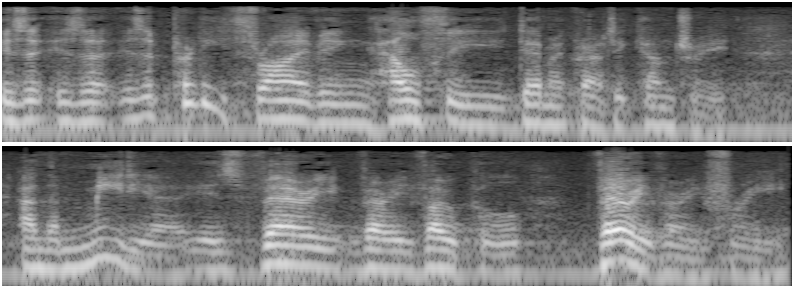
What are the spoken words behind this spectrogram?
is a, is a, is a pretty thriving, healthy, democratic country, and the media is very, very vocal, very, very free.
